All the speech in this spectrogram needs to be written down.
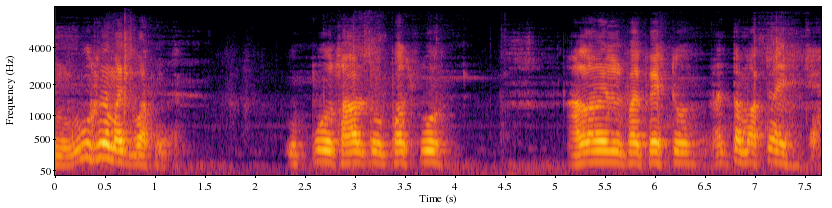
ఊరిలో మర్చిపోతుంది ఉప్పు సాల్ట్ పసుపు అల్లం వెల్లిపాయ పేస్టు అంతా మొత్తం వేసేసా.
